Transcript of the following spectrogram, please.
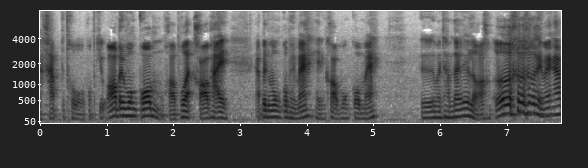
นะครับโถผมคิดอ๋อเป็นวงกลม ขอพวขออภัยเป็นวงกลมเห็นไหมเห็นขอบวงกลมไหม ออมันทำได้ด้วยเหรอ เออเห็นไหมครับ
